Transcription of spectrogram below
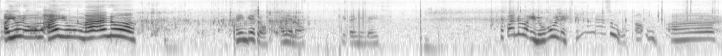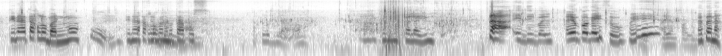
Ayun oh, ayun nga ano. Ayun guys oh. Ayan oh. Kita niyo guys. So, paano mo hinuhuli? Ayun, nasa utak. Oh. Ah, tinatakloban mo. Oo. Tinatakloban mo tapos. Taklob lang. Ah, ganun pala yun. Ta, hindi ba? Ayun pa guys oh. Eh, Ayun pa. Nasaan na?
